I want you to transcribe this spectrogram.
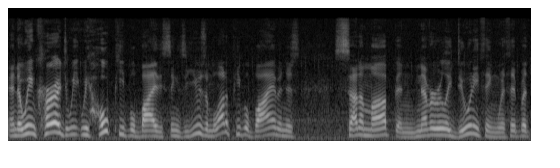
And we encourage, we, we hope people buy these things to use them. A lot of people buy them and just set them up and never really do anything with it. But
